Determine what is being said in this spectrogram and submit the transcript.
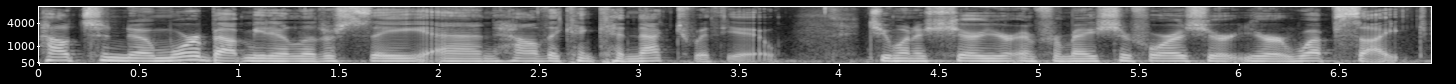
how to know more about media literacy and how they can connect with you? Do you want to share your information for us, your your website,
